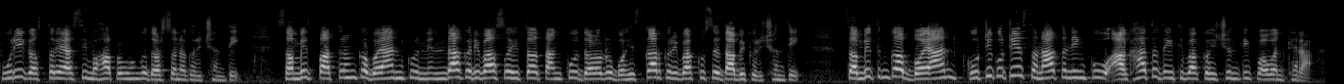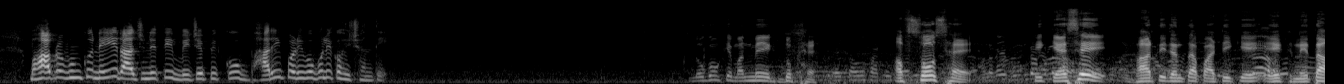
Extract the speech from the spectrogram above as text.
ପୁରୀ ଗସ୍ତରେ ଆସି ମହାପ୍ରଭୁଙ୍କୁ ଦର୍ଶନ କରିଛନ୍ତି ସମ୍ବିତ ପାତ୍ରଙ୍କ ବୟାନକୁ ନିନ୍ଦା କରିବା ସହିତ ତାଙ୍କୁ ଦଳରୁ ବହିଷ୍କାର କରିବାକୁ ସେ ଦାବି କରିଛନ୍ତି ସମ୍ବିତଙ୍କ ବୟାନ କୋଟି କୋଟି ସନାତନୀଙ୍କୁ ଆଘାତ ଦେଇଥିବା କହିଛନ୍ତି ପବନ ଖେରା ମହାପ୍ରଭୁଙ୍କୁ ନେଇ ରାଜନୀତି ବିଜେପିକୁ ଭାରି ପଡ଼ିବ ବୋଲି କହିଛନ୍ତି लोगों के मन में एक दुख है अफसोस है कि कैसे भारतीय जनता पार्टी के एक नेता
